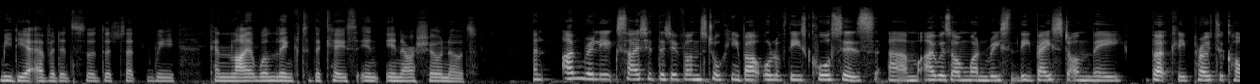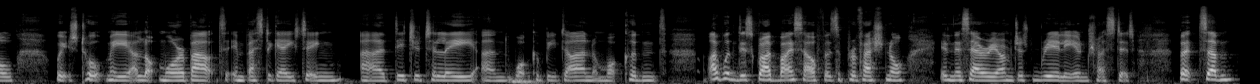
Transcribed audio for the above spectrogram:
media evidence. So that, that we can line, will link to the case in, in our show notes. And I'm really excited that Yvonne's talking about all of these courses. Um, I was on one recently based on the Berkeley Protocol, which taught me a lot more about investigating uh, digitally and what could be done and what couldn't. I wouldn't describe myself as a professional in this area. I'm just really interested. But um,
